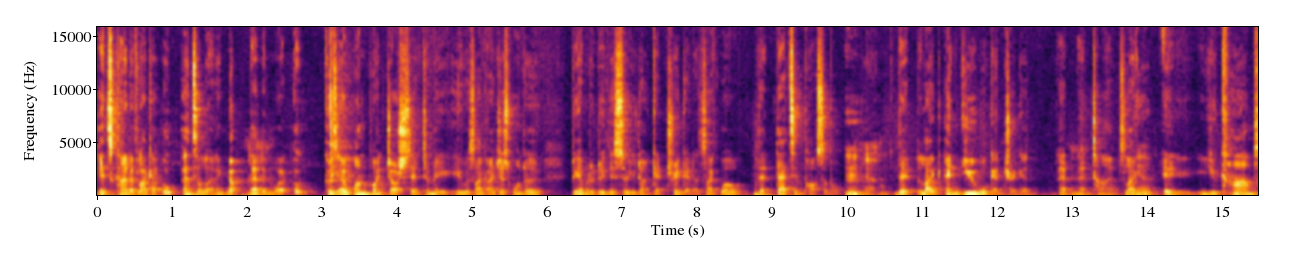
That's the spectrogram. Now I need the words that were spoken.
It's kind of like a, oh, that's a learning. Nope, that mm. didn't work. Oh, because at one point Josh said to me, he was like, I just want to be able to do this so you don't get triggered. It's like, well, that that's impossible. Mm. Yeah. That like, and you will get triggered at, at times. Like, Yeah. it, you can't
